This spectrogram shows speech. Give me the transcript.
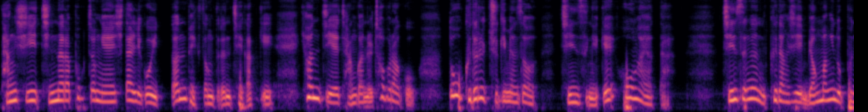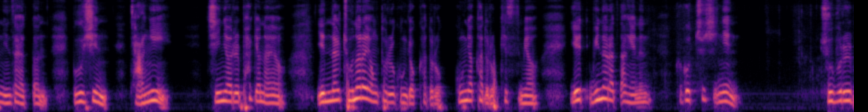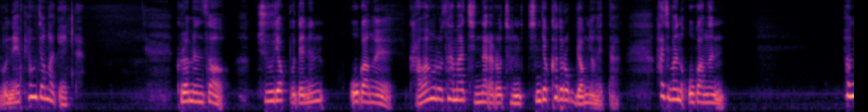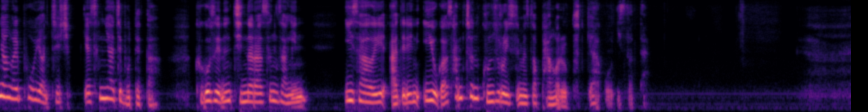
당시 진나라 폭정에 시달리고 있던 백성들은 제각기 현지의 장관을 처벌하고 또 그들을 죽이면서 진승에게 호응하였다. 진승은 그 당시 명망이 높은 인사였던 무신, 장이, 진열을 파견하여 옛날 조나라 영토를 공격하도록 공략하도록 했으며 옛 위나라 땅에는 그곳 출신인 주부를 보내 평정하게 했다. 그러면서 주력 부대는 오광을 가왕으로 삼아 진나라로 전, 진격하도록 명령했다. 하지만 오광은 형양을 포위한 채 쉽게 승리하지 못했다. 그곳에는 진나라 승상인 이사의 아들인 이유가 삼천 군수로 있으면서 방어를 굳게 하고 있었다.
